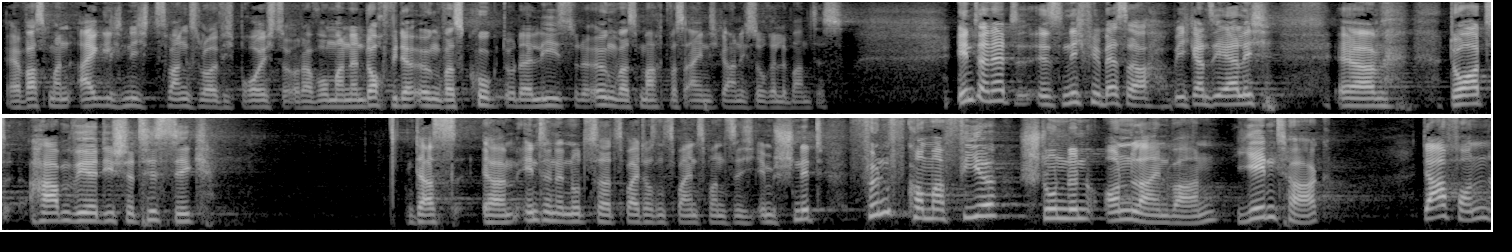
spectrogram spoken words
äh, was man eigentlich nicht zwangsläufig bräuchte oder wo man dann doch wieder irgendwas guckt oder liest oder irgendwas macht, was eigentlich gar nicht so relevant ist. Internet ist nicht viel besser, bin ich ganz ehrlich. Ähm, dort haben wir die Statistik, dass ähm, Internetnutzer 2022 im Schnitt 5,4 Stunden online waren, jeden Tag. Davon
